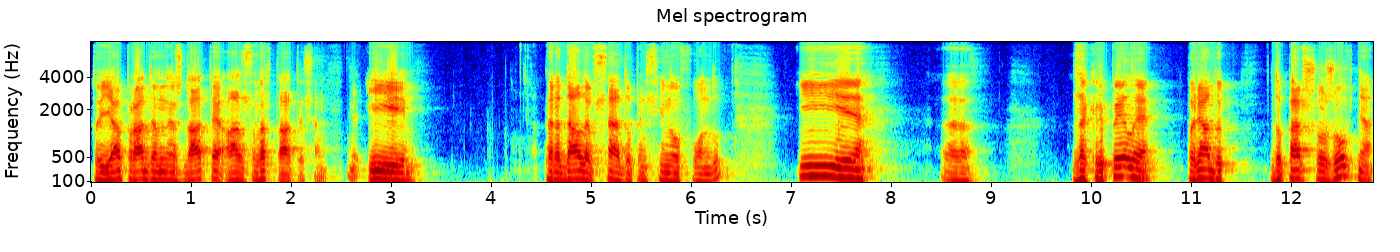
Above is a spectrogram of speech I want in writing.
то я радив не ждати, а звертатися. І передали все до пенсійного фонду. І е, закріпили порядок до 1 жовтня,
